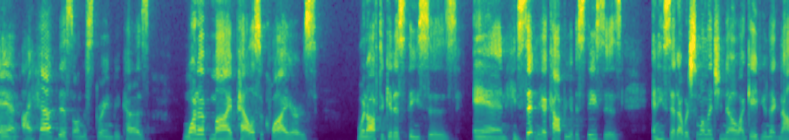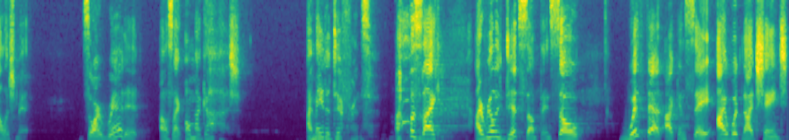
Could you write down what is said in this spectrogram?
And I have this on the screen because one of my Palace Acquires went off to get his thesis, and he sent me a copy of his thesis, and he said, I just want to let you know I gave you an acknowledgement. So I read it. I was like, oh my gosh, I made a difference. I was like, I really did something. So with that, I can say I would not change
